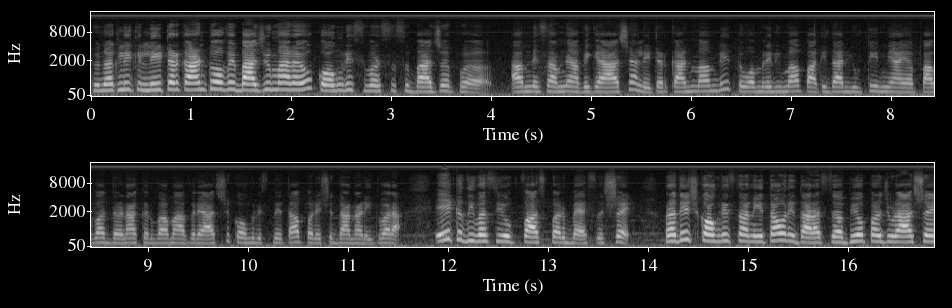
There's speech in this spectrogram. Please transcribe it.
તો નકલી લેટર કાંડ તો હવે બાજુમાં રહ્યો. કોંગ્રેસ વર્સિસ ભાજપ આમને સામને આવી ગયા છે આ લેટર કાંડ મામલે. તો અમરેલીમાં પાટીદાર યુવતી ન્યાય અપાવવા ધરણા કરવામાં આવી રહ્યા છે કોંગ્રેસ નેતા પરેશ દાનાણી દ્વારા. એક દિવસીય ઉપવાસ પર બેસશે. પ્રદેશ કોંગ્રેસના નેતાઓ અને ધારાસભ્યો પણ જોડાશે.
